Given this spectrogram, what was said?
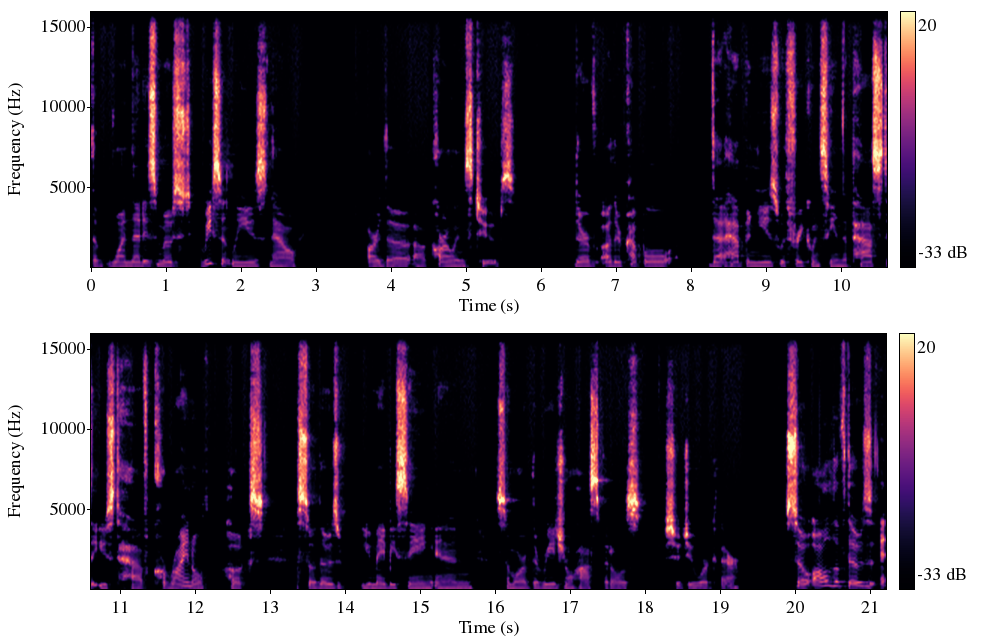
The one that is most recently used now are the uh, Carlens tubes. There are other couple that have been used with frequency in the past that used to have carinal hooks. So those you may be seeing in some more of the regional hospitals should you work there. So all of those eh,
